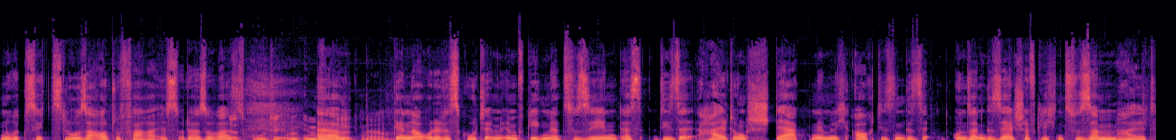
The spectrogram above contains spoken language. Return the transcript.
ein rücksichtsloser Autofahrer ist oder sowas. Das Gute im Ähm, Impfgegner. genau, oder das Gute im Impfgegner zu sehen, dass diese Haltung stärkt nämlich auch diesen unseren gesellschaftlichen Zusammenhalt.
